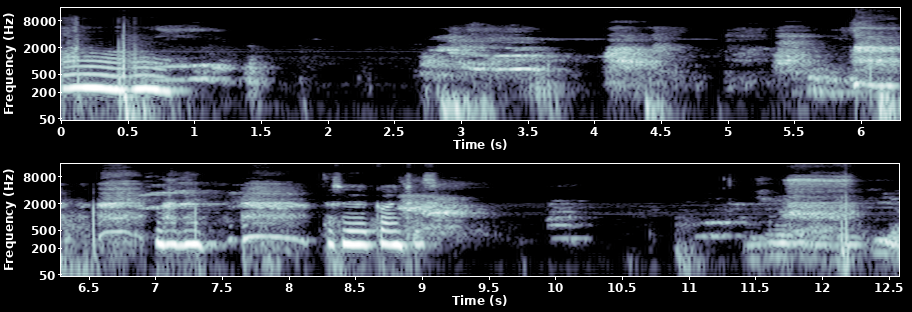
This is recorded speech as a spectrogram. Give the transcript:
Mm, mm. Dalej. Zaczynamy kończyć. Musimy się do kija.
